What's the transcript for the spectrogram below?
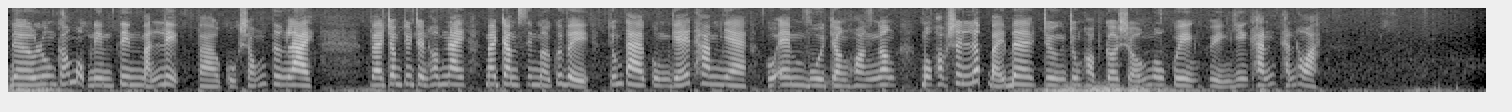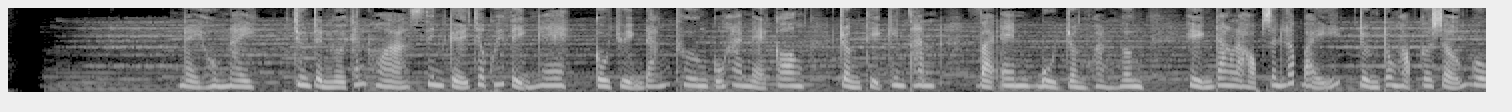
đều luôn có một niềm tin mãnh liệt vào cuộc sống tương lai. Và trong chương trình hôm nay, Mai Trâm xin mời quý vị chúng ta cùng ghé thăm nhà của em Bùi Trần Hoàng Ngân, một học sinh lớp 7B trường Trung học cơ sở Ngô Quyền, huyện Diên Khánh, Khánh Hòa. Ngày hôm nay, chương trình Người Khánh Hòa xin kể cho quý vị nghe câu chuyện đáng thương của hai mẹ con Trần Thị Kim Thanh và em Bùi Trần Hoàng Ngân, hiện đang là học sinh lớp 7 trường Trung học cơ sở Ngô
